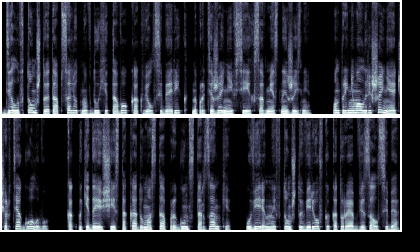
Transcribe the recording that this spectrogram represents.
Дело в том, что это абсолютно в духе того, как вел себя Рик на протяжении всей их совместной жизни. Он принимал решения, очертя голову, как покидающий эстакаду моста прыгун с тарзанки, уверенный в том, что веревка, которой обвязал себя,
